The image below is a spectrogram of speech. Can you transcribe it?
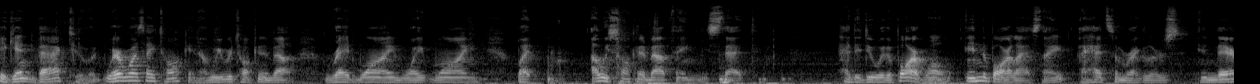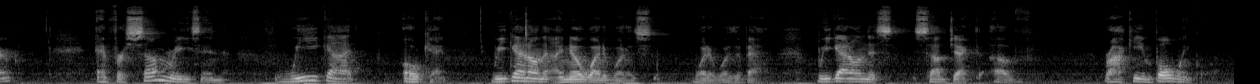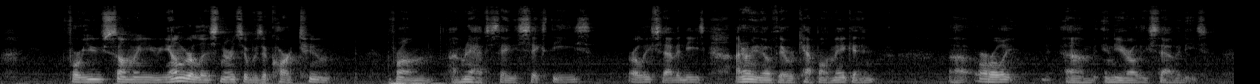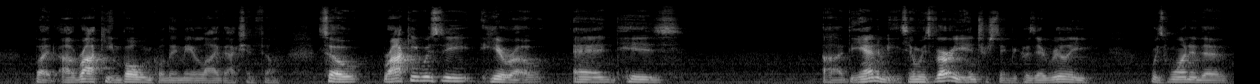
Okay, getting back to it, where was I talking? We were talking about red wine, white wine, but I was talking about things that had to do with a bar. Well, in the bar last night, I had some regulars in there, and for some reason, we got okay. We got on the. I know what it was. What it was about. We got on this subject of Rocky and Bullwinkle. For you, some of you younger listeners, it was a cartoon from I'm going to have to say the 60s, early 70s. I don't even know if they were kept on making uh, early um, in the early 70s. But uh, Rocky and Bullwinkle, they made a live action film. So Rocky was the hero, and his uh, the enemies. It was very interesting because it really was one of the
